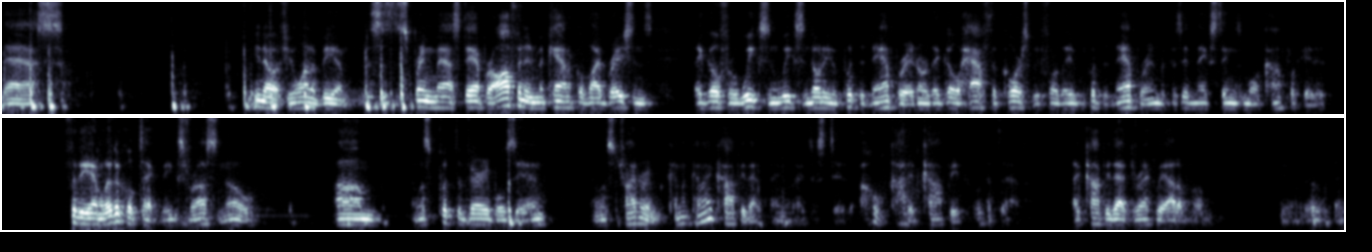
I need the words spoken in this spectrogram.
mass. You know, if you want to be a, this is the spring mass damper. Often in mechanical vibrations, they go for weeks and weeks and don't even put the damper in, or they go half the course before they even put the damper in because it makes things more complicated. For the analytical techniques, for us, no. Um, and let's put the variables in and let's try to, can, can I copy that thing that I just did? Oh God, it copied, look at that. I copied that directly out of um, you know, the other thing.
